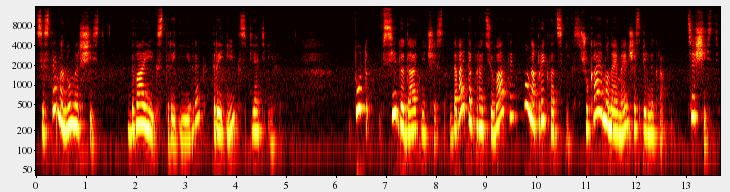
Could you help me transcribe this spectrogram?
Система номер 6. 2х 3y, 3х 5y. Тут всі додатні числа. Давайте працювати, ну, наприклад, з х. Шукаємо найменше спільне кратне. Це 6.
